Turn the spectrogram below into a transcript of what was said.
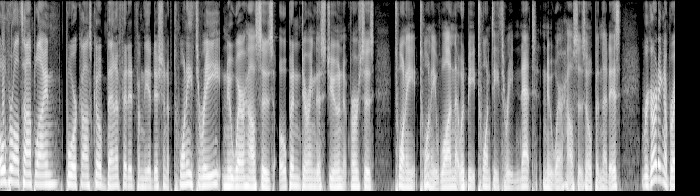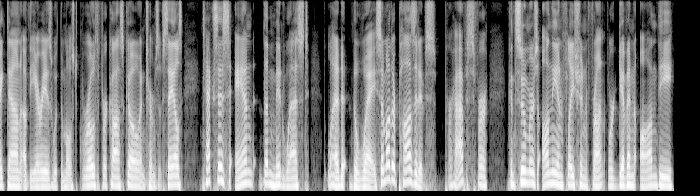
Overall top line for Costco benefited from the addition of 23 new warehouses opened during this June versus 2021. That would be 23 net new warehouses open, that is. Regarding a breakdown of the areas with the most growth for Costco in terms of sales, Texas and the Midwest led the way. Some other positives, perhaps, for consumers on the inflation front were given on the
